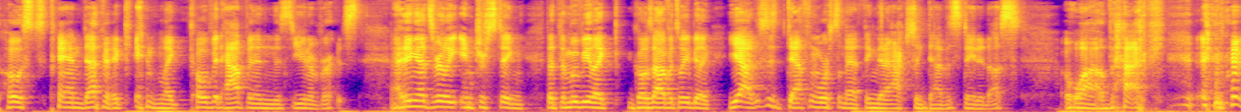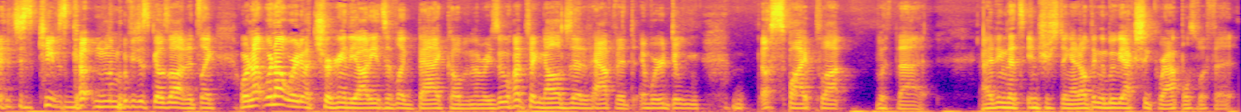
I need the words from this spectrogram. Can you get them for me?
post pandemic and like COVID happened in this universe. And I think that's really interesting that the movie like goes out of its way to be like, yeah, this is definitely worse than that thing that actually devastated us a while back. And then it just keeps going. The movie just goes on. It's like we're not we're not worried about triggering the audience of like bad COVID memories. We want to acknowledge that it happened, and we're doing a spy plot with that. I think that's interesting. I don't think the movie actually grapples with it.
